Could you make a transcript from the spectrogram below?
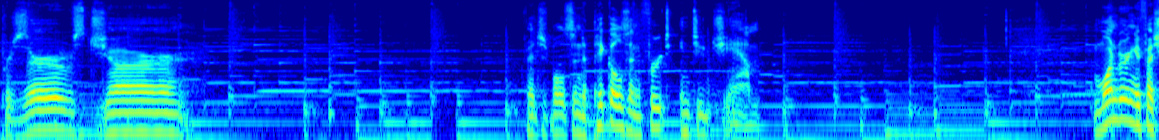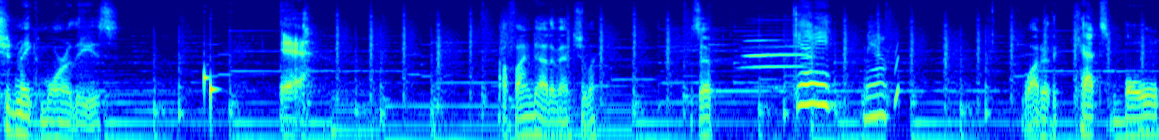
Preserves, jar... Vegetables into pickles and fruit into jam. I'm wondering if I should make more of these. Yeah. I'll find out eventually. So. Kitty. Meow. Water the cat's bowl.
